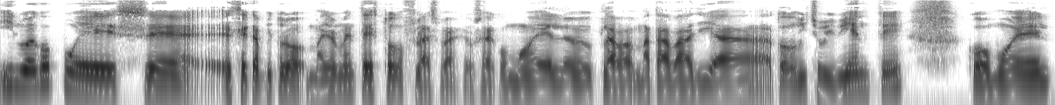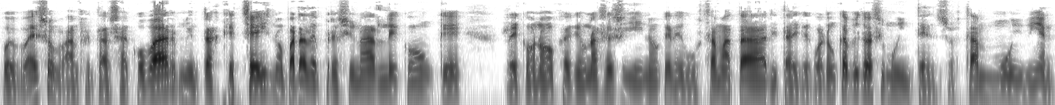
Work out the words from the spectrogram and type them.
Y luego, pues, eh, este capítulo mayormente es todo flashback, o sea, como él eh, mataba allí a, todo bicho viviente, como él, pues eso, va a enfrentarse a Cobar, mientras que Chase no para de presionarle con que reconozca que es un asesino, que le gusta matar y tal, y que cuando un capítulo así muy intenso, está muy bien.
